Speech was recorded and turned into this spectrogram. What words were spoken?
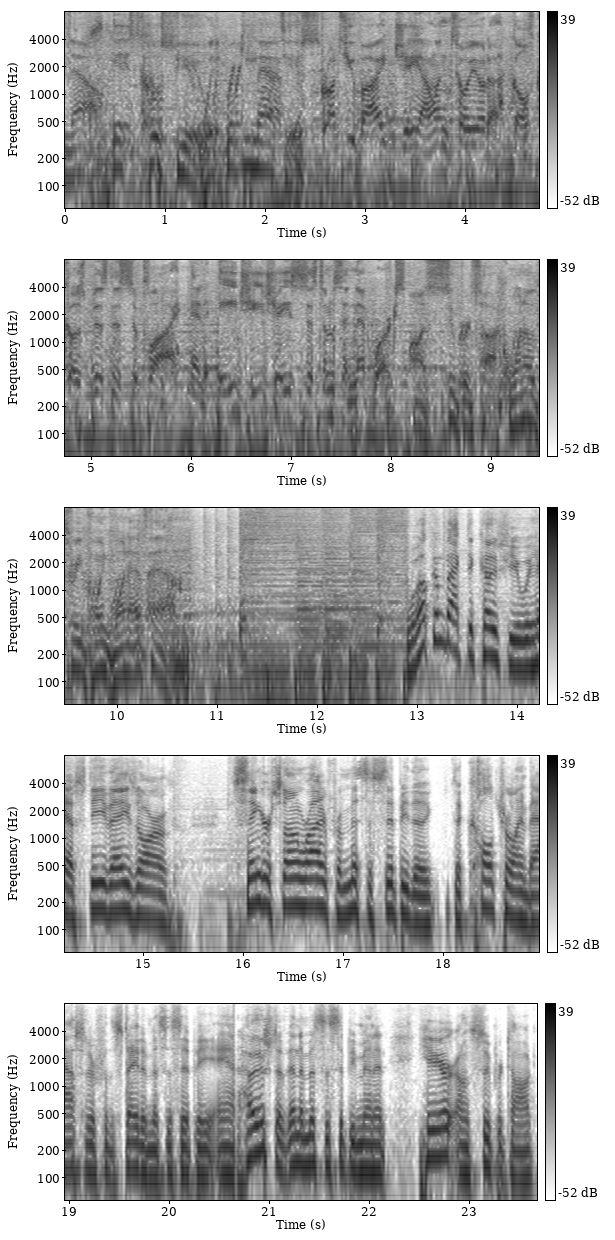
And now it's Coast View with Ricky Mathews. Brought to you by J. Allen Toyota, Gulf Coast Business Supply, and AGJ Systems and Networks on Super Talk 103.1 FM. Welcome back to Coast View. We have Steve Azar singer songwriter from Mississippi, the, the cultural ambassador for the state of Mississippi, and host of In the Mississippi Minute here on Super Talk.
